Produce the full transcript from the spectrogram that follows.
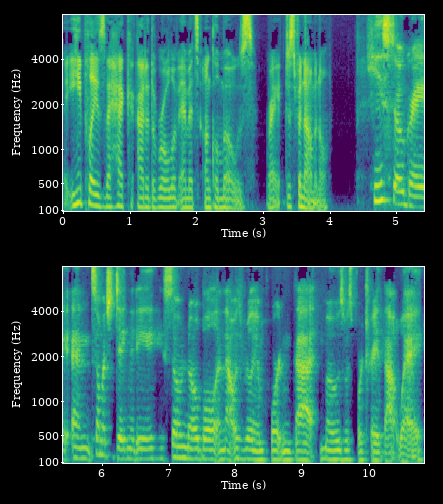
He plays the heck out of the role of Emmett's Uncle Mose, right? Just phenomenal he's so great and so much dignity. He's so noble. And that was really important that Mose was portrayed that way.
